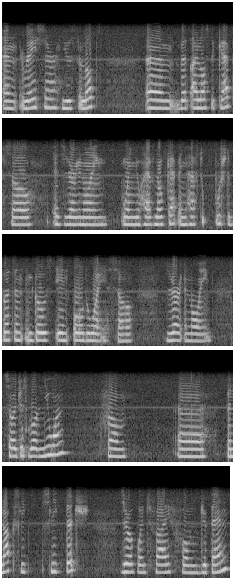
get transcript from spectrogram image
and eraser used a lot um, but I lost the cap so it's very annoying when you have no cap and you have to push the button it goes in all the way so it's very annoying so I just bought a new one from uh, Penac Sleek, Sleek Touch 0.5 from Japan.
